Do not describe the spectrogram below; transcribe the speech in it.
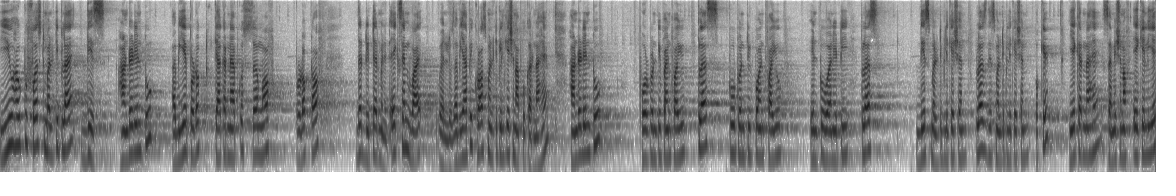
you have to first multiply this 100 into, अब ये प्रोडक्ट क्या करना है आपको? Sum of product of the determinant X and Y values अब यहाँ पे क्रॉस मल्टीप्लिकेशन आपको करना है। 100 into four twenty point five plus two twenty point five into one eighty plus this multiplication plus this multiplication okay ये करना है समेशन ऑफ़ ए के लिए.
